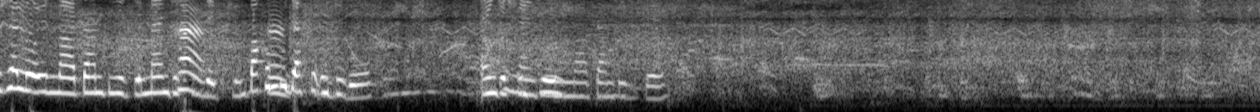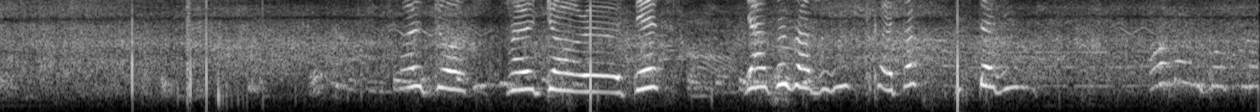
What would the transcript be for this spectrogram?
Güzel oyunlardan biridir. Məncə siz də gülün. Baxın bu dəfə udurur. En güzel oyunlardan biridir. Her gör, her görüldü. Yazsız adını çıkacak. İstediğin Aman kokla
